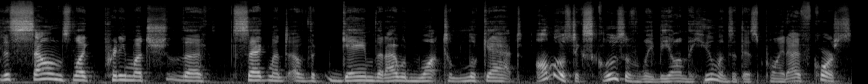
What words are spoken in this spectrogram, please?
This sounds like pretty much the segment of the game that I would want to look at almost exclusively beyond the humans at this point. I, of course,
